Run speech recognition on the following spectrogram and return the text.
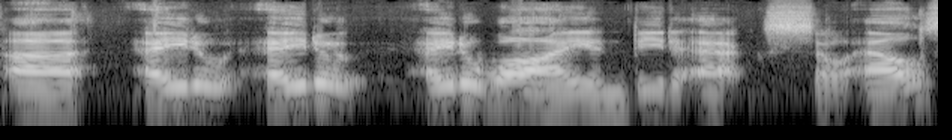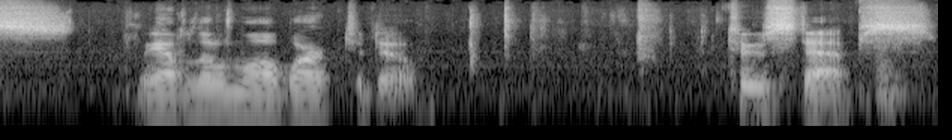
uh, a to a to a to y and b to x. So else we have a little more work to do. Two steps.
